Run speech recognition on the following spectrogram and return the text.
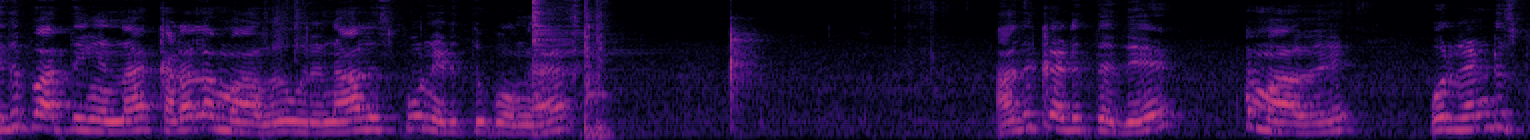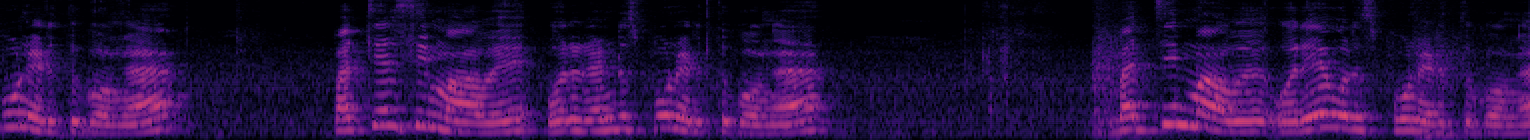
இது பார்த்தீங்கன்னா கடலை மாவு ஒரு நாலு ஸ்பூன் எடுத்துக்கோங்க. அதுக்கு அடுத்தது மாவு ஒரு ரெண்டு ஸ்பூன் எடுத்துக்கோங்க. பச்சரிசி மாவு ஒரு ரெண்டு ஸ்பூன் எடுத்துக்கோங்க. பஜ்ஜி மாவு ஒரே ஒரு ஸ்பூன் எடுத்துக்கோங்க.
